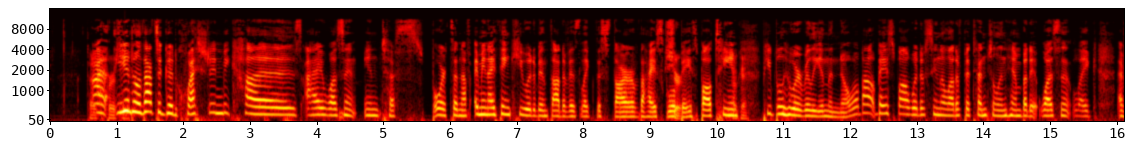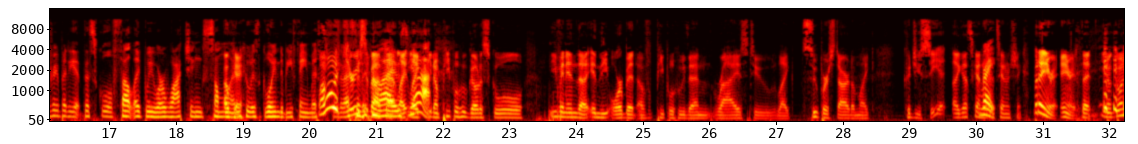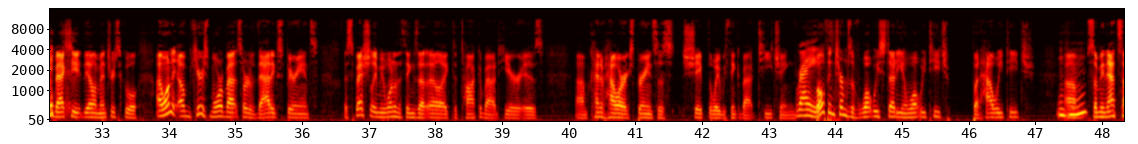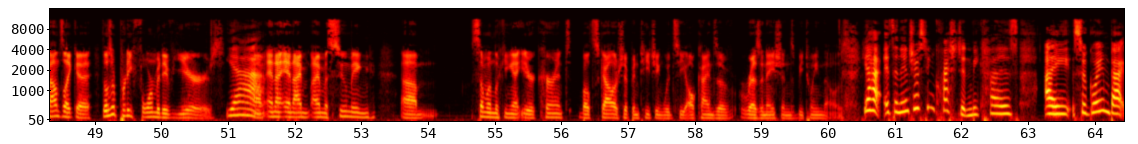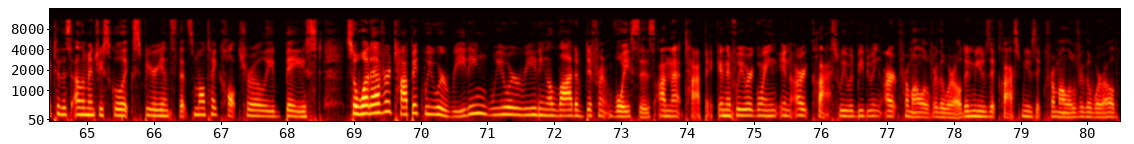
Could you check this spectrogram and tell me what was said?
type I, person? you know, that's a good question because I wasn't into sports enough. I mean, I think he would have been thought of as like the star of the high school Sure. baseball team. Okay. People who are really in the know about baseball would have seen a lot of potential in him, but it wasn't like everybody at the school felt like we were watching someone Okay. who was going to be famous. Well, I'm always curious about that. Like, yeah. like you know, people who go to school, even in the in the orbit of people who then rise to like superstardom. Like, could you see it? Like, that's kind of Right. that's interesting. But anyway, anyway, that you know, going back to the elementary school, I want to. I'm curious more about sort of that experience, especially. I mean, one of the things that I like to talk about here is. Um, kind of how our experiences shape the way we think about teaching, Right. Both in terms of what we study and what we teach, but how we teach. Mm-hmm. Um, so I mean, that sounds like a those are pretty formative years. Yeah. Um, and I and I'm I'm assuming um, someone looking at your current both scholarship and teaching would see all kinds of resonations between those. Yeah, it's an interesting question because I, so going back to this elementary school experience that's multiculturally based. So whatever topic we were reading, we were reading a lot of different voices on that topic. And if we were going in art class, we would be doing art from all over the world. In music class, music from all over the world.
